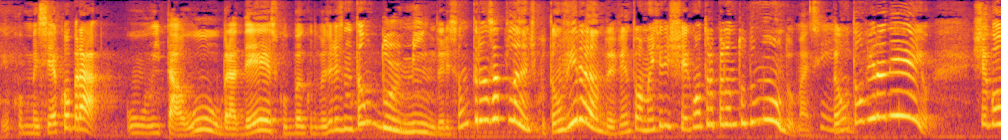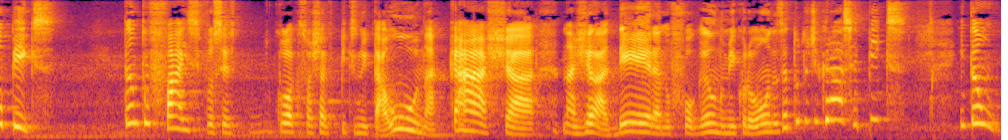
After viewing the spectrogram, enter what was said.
Eu comecei a cobrar. O Itaú, o Bradesco, o Banco do Brasil, eles não estão dormindo, eles são transatlânticos, estão virando. Eventualmente eles chegam atropelando todo mundo, mas estão tão viraneio. Chegou o Pix. Tanto faz se você coloca sua chave Pix no Itaú, na caixa, na geladeira, no fogão, no micro-ondas, é tudo de graça, é Pix. Então,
